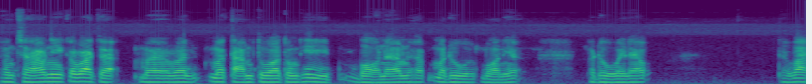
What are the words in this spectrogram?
ตอนเช้านี้ก็ว่าจะมามามาตามตัวตรงที่บ่อน้ำนะครับ มาดูบ่อเนี้ย มาดูไว้แล้ว แต่ว่า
